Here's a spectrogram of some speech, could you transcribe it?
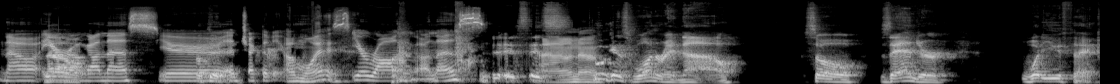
No, you're No. wrong on this. You're Okay. objectively wrong. I'm what? You're wrong on this. It's, it's I don't know. two against one right now. So, Xander, what do you think?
